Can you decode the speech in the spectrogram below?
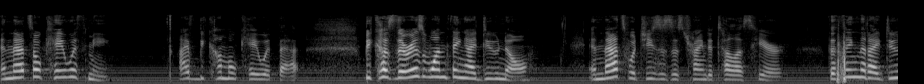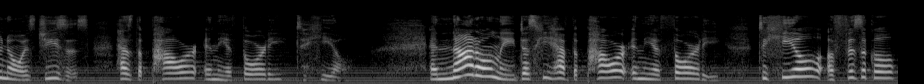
And that's okay with me. I've become okay with that. Because there is one thing I do know, and that's what Jesus is trying to tell us here. The thing that I do know is Jesus has the power and the authority to heal. And not only does he have the power and the authority to heal of physical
